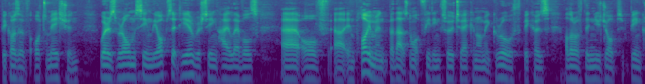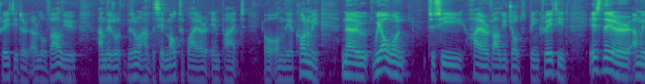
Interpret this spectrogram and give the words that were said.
because of automation. Whereas we're almost seeing the opposite here. We're seeing high levels uh, of uh, employment, but that's not feeding through to economic growth because a lot of the new jobs being created are, are low value and they don't, they don't have the same multiplier impact on the economy. Now, we all want to see higher value jobs being created. Is there, and we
